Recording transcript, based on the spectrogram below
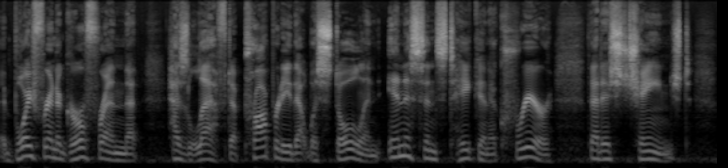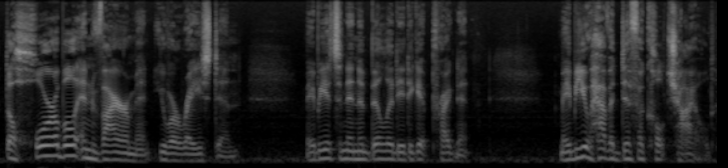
a boyfriend, a girlfriend that has left, a property that was stolen, innocence taken, a career that has changed, the horrible environment you were raised in. Maybe it's an inability to get pregnant. Maybe you have a difficult child.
